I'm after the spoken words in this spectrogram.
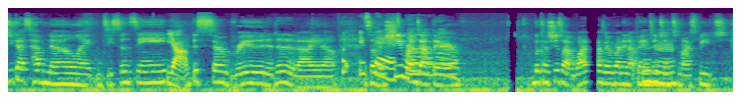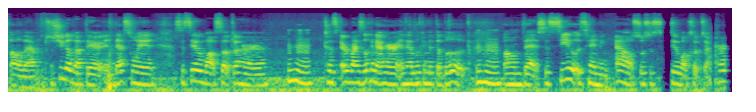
Do you guys have no like decency? Yeah. Is so rude. Da, da, da, you know. is so then she runs out there because she's like, "Why is everybody not paying attention Mm-hmm. to my speech?" All that. So she goes out there, and that's when Cecile walks up to her Mm-hmm. because everybody's looking at her and they're looking at the book um, that Cecile is handing out. So Cecile walks up to her,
